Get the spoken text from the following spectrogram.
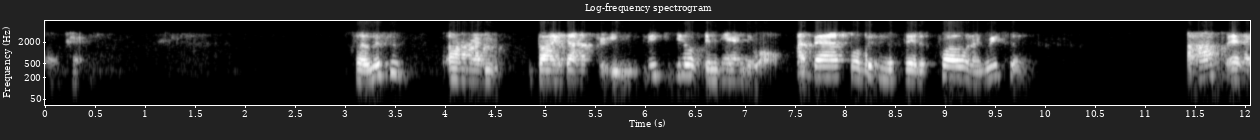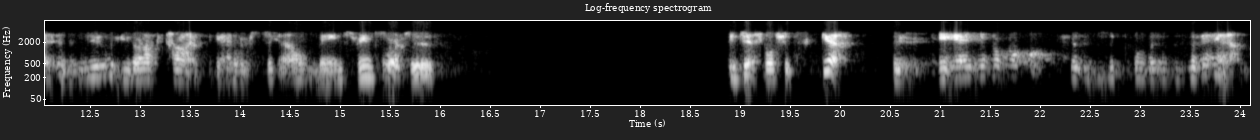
Okay. So this is um, by Dr. Ezekiel Emanuel. I bashful in the status quo in a recent op-ed in the New York Times. Again, we're mainstream sources. Ezekiel should skip the annual physical exam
